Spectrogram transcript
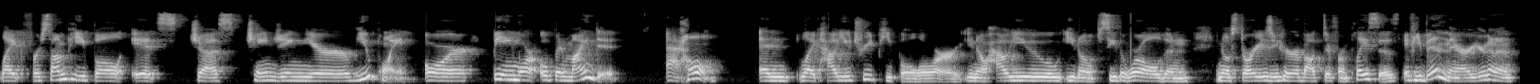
Like for some people, it's just changing your viewpoint or being more open minded at home and like how you treat people or you know how you you know see the world and you know stories you hear about different places if you've been there you're going to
